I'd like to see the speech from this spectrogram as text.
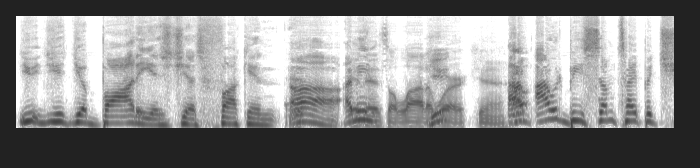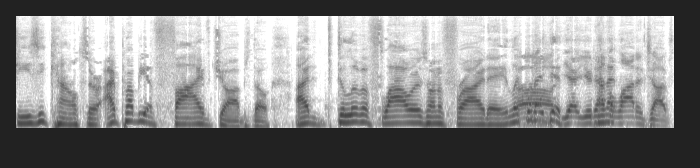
You, you, your body is just fucking. Ah, I mean, it's a lot of You- work. Yeah. I, I would be some type of cheesy counselor. I'd probably have five jobs though. I'd deliver flowers on a Friday, like what I Oh, did. Yeah, you'd And have a I- lot of jobs.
